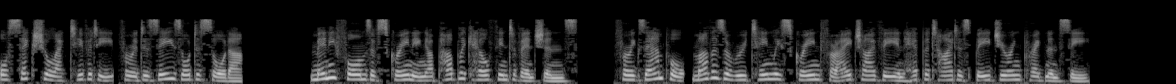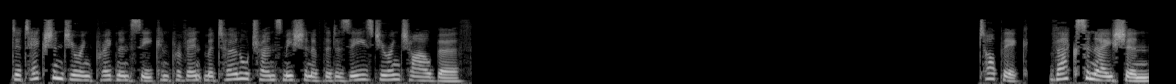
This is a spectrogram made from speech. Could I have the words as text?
or sexual activity for a disease or disorder. Many forms of screening are public health interventions. For example, mothers are routinely screened for HIV and hepatitis B during pregnancy. Detection during pregnancy can prevent maternal transmission of the disease during childbirth. Topic: Vaccination.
